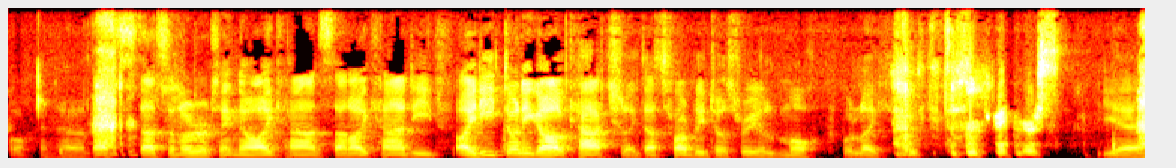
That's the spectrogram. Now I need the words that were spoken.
Fucking hell. That's that's another thing though. I can't stand. I can't eat. I'd eat Donegal catch. Like that's probably just real muck. But like, fish fingers. yeah,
